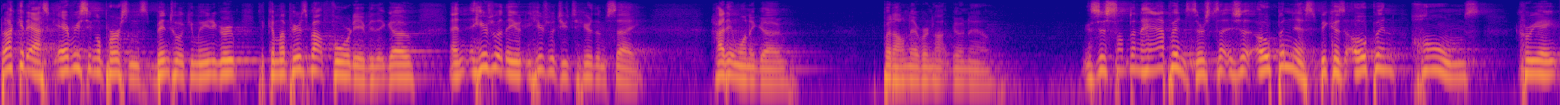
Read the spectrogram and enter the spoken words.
but I could ask every single person that's been to a community group to come up here. It's about 40 of you that go, and here's what, they, here's what you hear them say I didn't want to go, but I'll never not go now. It's just something happens. There's, openness because open homes create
